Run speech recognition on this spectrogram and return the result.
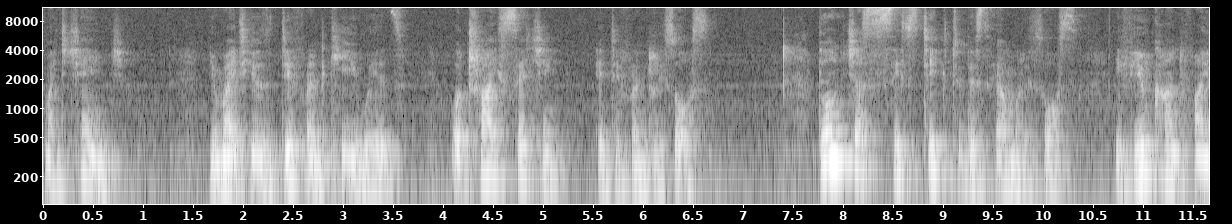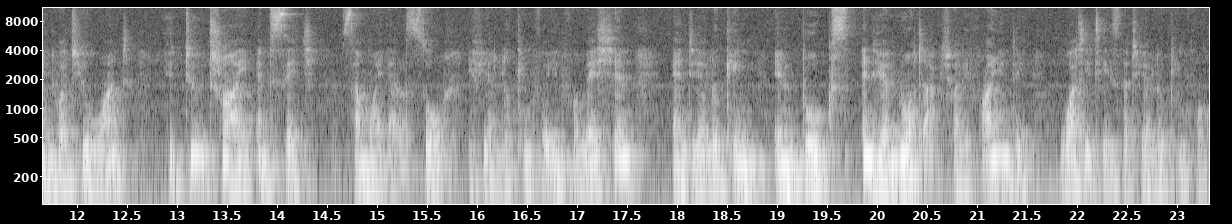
might change. You might use different keywords or try searching a different resource. Don't just stick to the same resource. If you can't find what you want, you do try and search somewhere else. So if you're looking for information and you're looking in books and you're not actually finding what it is that you're looking for,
